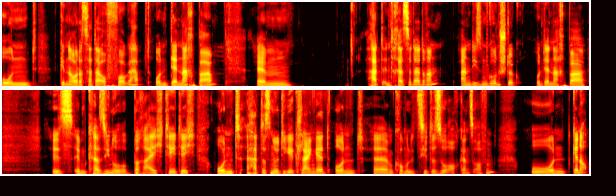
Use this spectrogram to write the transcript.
Und genau das hat er auch vorgehabt. Und der Nachbar ähm, hat Interesse daran an diesem Grundstück und der Nachbar ist im Casino-Bereich tätig und hat das nötige Kleingeld und äh, kommuniziert es so auch ganz offen. Und genau,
